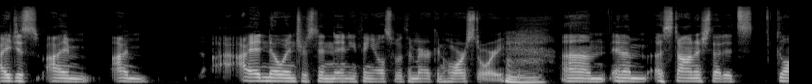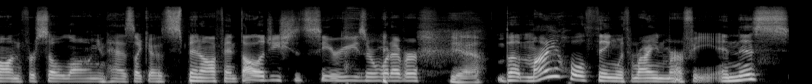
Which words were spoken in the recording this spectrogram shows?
I just I'm I'm I had no interest in anything else with American Horror Story. Mhm. Um, and I'm astonished that it's gone for so long and has like a spin-off anthology series or whatever. Yeah. But my whole thing with Ryan Murphy, and this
